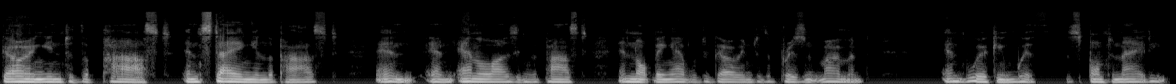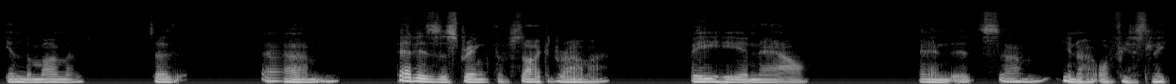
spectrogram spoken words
going into the past and staying in the past and and analyzing the past and not being able to go into the present moment and working with spontaneity in the moment. So um, that is the strength of psychodrama. Be here now. And it's, um, you know, obviously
